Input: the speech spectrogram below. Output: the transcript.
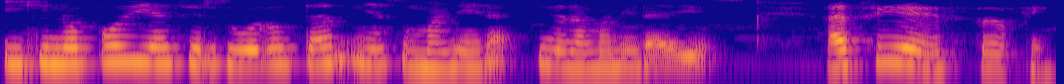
y que no podía hacer su voluntad ni a su manera, sino la manera de Dios. Así es, Sophie.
